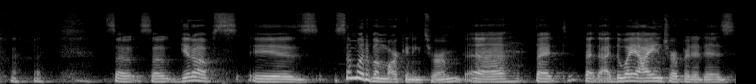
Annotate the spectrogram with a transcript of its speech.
so, so GitOps is somewhat of a marketing term, uh, but but I, the way I interpret it is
